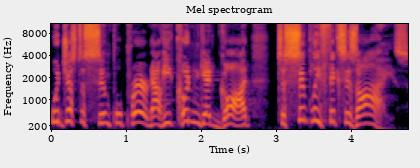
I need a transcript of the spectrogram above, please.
with just a simple prayer. Now, he couldn't get God to simply fix his eyes.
